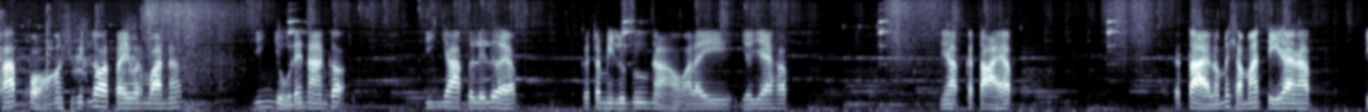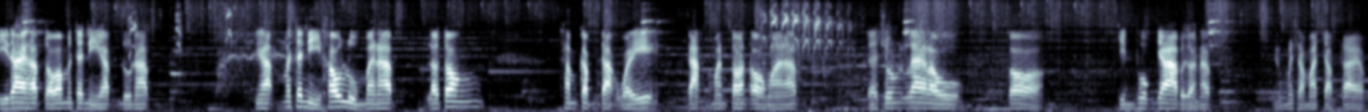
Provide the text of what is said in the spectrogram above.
คราฟของเอาชีวิตรอดไปวันๆนะครับ ยิ่งอยู่ได้นานก็ยิ่งยากขึ้นเรื่อยๆครับ ก็จะมีฤดูหนาวอะไรเยอะแยะครับ นี่ครับกระต่ายครับ กระต่ายเราไม่สามารถตีได้นะครับ ตีได้ครับ แต่ว่ามันจะหนีครับ ดูนะครับ นี่ครับ มันจะหนีเข้าหลุมไปนะครับ เราต้องทำกับดักไว้ดักมันตอนออกมานะครับ แต่ช่วงแรกเราก็กินพวกหญ้าไปก่อนครับ ยังไม่สามารถจับได้ครับ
